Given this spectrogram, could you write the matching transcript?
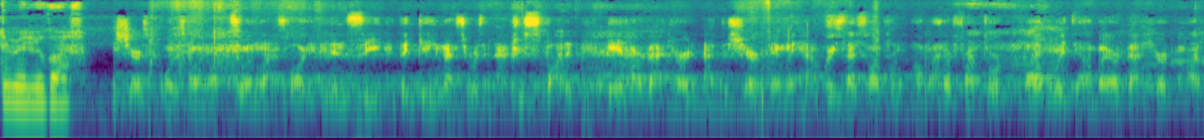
the video, guys. Shares what is going on. So in last vlog, if you didn't see, the game master was actually spotted in our backyard at the Sharer family house. Grace and I saw him from up at our front door all the way down by our backyard pond.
